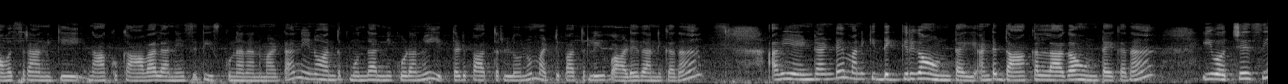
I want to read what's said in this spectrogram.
అవసరానికి నాకు కావాలనేసి తీసుకున్నాను అనమాట నేను అంతకుముందు అన్నీ కూడాను ఇత్తడి పాత్రలోను మట్టి పాత్రలు వాడేదాన్ని కదా. అవి ఏంటంటే మనకి దగ్గరగా ఉంటాయి. అంటే దాకల్లాగా ఉంటాయి కదా. ఇవి వచ్చేసి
